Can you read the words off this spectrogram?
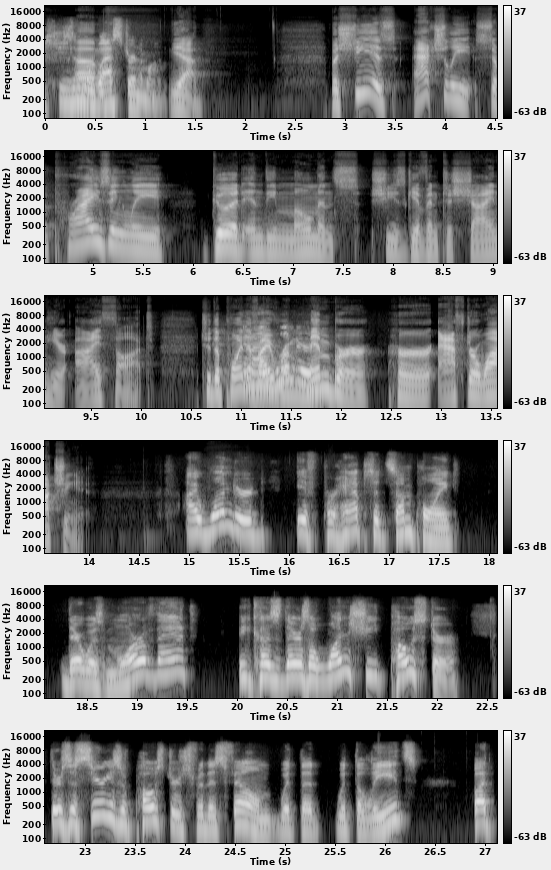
She's in Um, the Western one. Yeah. But she is actually surprisingly good in the moments she's given to shine here. I thought to the point And of I, I wondered- remember her after watching it. I wondered if perhaps at some point there was more of that because there's a one sheet poster. There's a series of posters for this film with the with the leads, but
